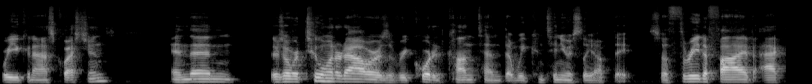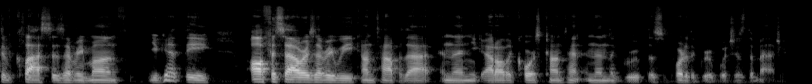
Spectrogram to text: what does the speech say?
where you can ask questions and then there's over 200 hours of recorded content that we continuously update so three to five active classes every month you get the office hours every week on top of that and then you got all the course content and then the group the support of the group which is the magic.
